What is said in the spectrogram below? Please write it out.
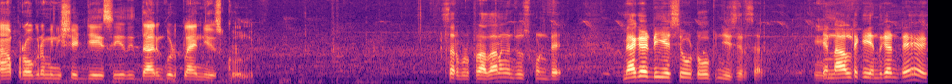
ఆ ప్రోగ్రామ్ ఇనిషియేట్ చేసేది దానికి కూడా ప్లాన్ చేసుకోవాలి. సార్ ఇప్పుడు ప్రధానంగా చూసుకుంటే మెగా డిఎస్సి ఒకటి ఓపెన్ చేశారు సార్. ఎన్నాళ్ళకి ఎందుకంటే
